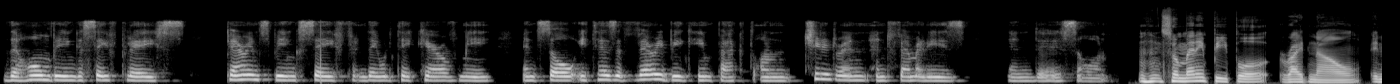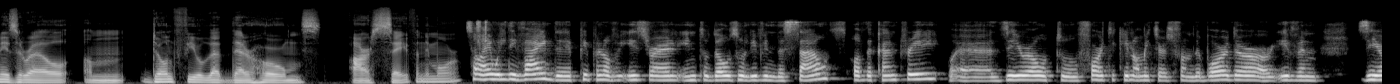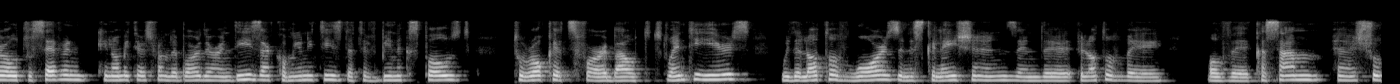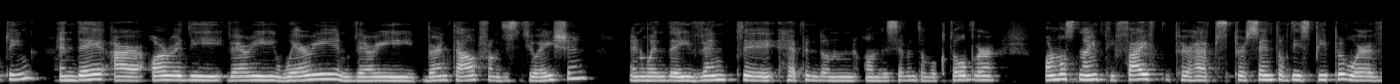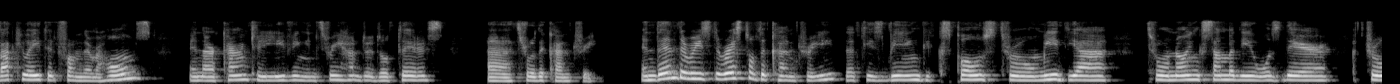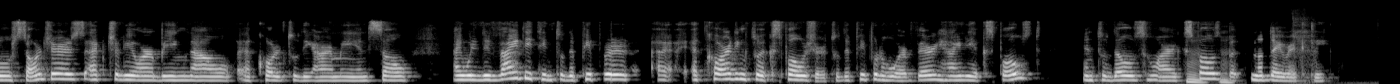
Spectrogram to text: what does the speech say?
the home being a safe place, parents being safe and they will take care of me. And so it has a very big impact on children and families and uh, so on. Mm-hmm. So many people right now in Israel um, don't feel that their homes are safe anymore? So I will divide the people of Israel into those who live in the south of the country, uh, zero to 40 kilometers from the border, or even zero to seven kilometers from the border. And these are communities that have been exposed to rockets for about 20 years with a lot of wars and escalations and uh, a lot of uh, of a Qassam uh, shooting, and they are already very wary and very burnt out from the situation. And when the event uh, happened on, on the 7th of October, almost 95 perhaps percent of these people were evacuated from their homes and are currently living in 300 hotels uh, through the country. And then there is the rest of the country that is being exposed through media, through knowing somebody who was there, through soldiers actually, or being now uh, called to the army. And so I will divide it into the people uh, according to exposure, to the people who are very highly exposed and to those who are exposed mm-hmm. but not directly.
